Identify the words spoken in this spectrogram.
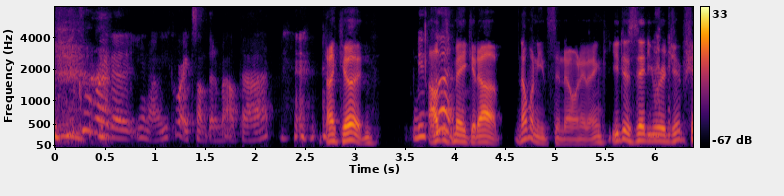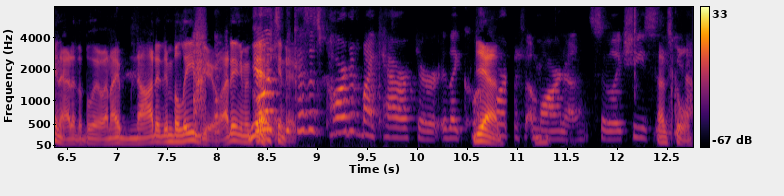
You could write a, you know, you could write something about that. I could. You I'll just make it up. No one needs to know anything. You just said you were Egyptian out of the blue, and I nodded and believed you. I didn't even Yeah. Well, it's question it. because it's part of my character, like Yeah. part of Amarna. So like she's That's cool. know.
